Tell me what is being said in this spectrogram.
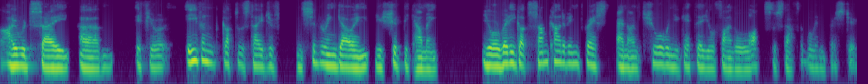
I would say um, if you're even got to the stage of considering going, you should be coming. You already got some kind of interest, and I'm sure when you get there, you'll find lots of stuff that will interest you.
